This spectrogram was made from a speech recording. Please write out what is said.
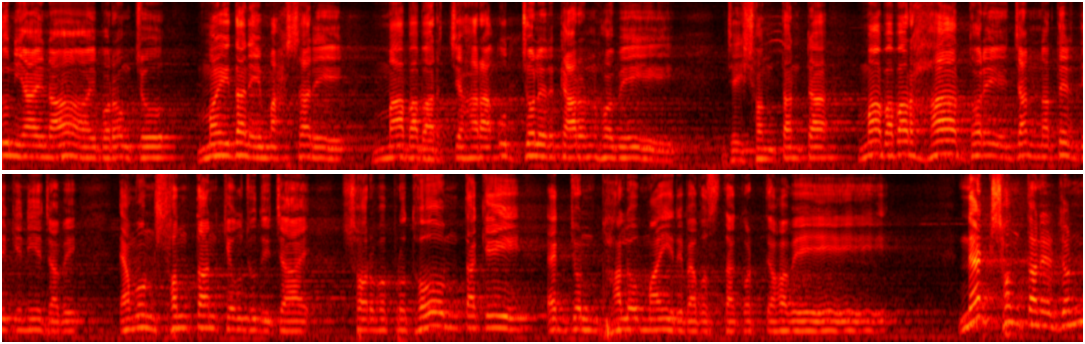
দুনিয়ায় নয়, বরঞ্চ ময়দানে মাহসারে মা বাবার চেহারা উজ্জ্বলের কারণ হবে। যেই সন্তানটা মা বাবার হাত ধরে জান্নাতের দিকে নিয়ে যাবে, এমন সন্তান কেউ যদি চায়, সর্বপ্রথম তাকে একজন ভালো মায়ের ব্যবস্থা করতে হবে। ন্যাক সন্তানের জন্য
